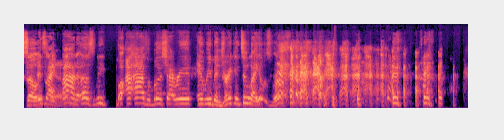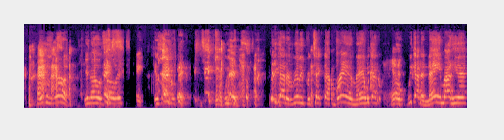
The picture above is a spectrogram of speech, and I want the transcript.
So it's like Yeah. five to us. We our eyes were bloodshot red, and we've been drinking too. Like it was rough. It was rough. You know, so it's it's like okay, we, we got to really protect our brand, man. We got to you know, we got a name out here.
